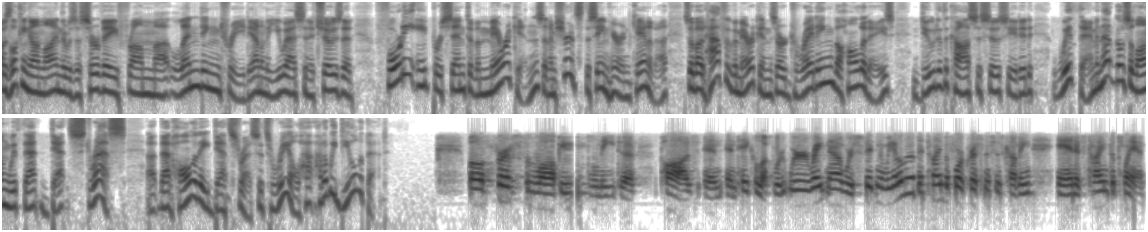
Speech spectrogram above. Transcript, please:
I was looking online. There was a survey from uh, LendingTree down in the U.S., and it shows that 48% of Americans, and I'm sure it's the same here in Canada, so about half of Americans are dreading the holidays due to the costs associated with them. And that goes along with that debt stress, uh, that holiday debt stress. It's real. How, how do we deal with that? Well, first of all, people need to pause and, and take a look. We're, we're right now, we're sitting, we got a little bit of time before Christmas is coming, and it's time to plan.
